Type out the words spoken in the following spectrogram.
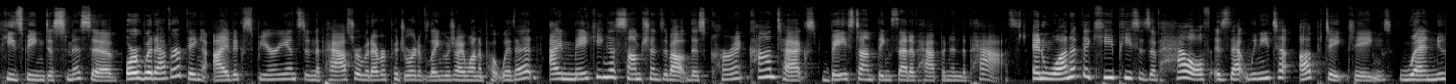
he's being dismissive, or whatever thing I've experienced in the past, or whatever pejorative language I want to put with it, I'm making assumptions about this current context based on things that have happened in the past. And one of the key pieces of health is that we need to update things when new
